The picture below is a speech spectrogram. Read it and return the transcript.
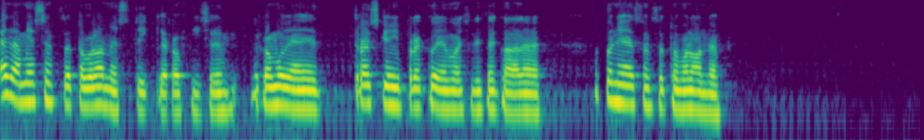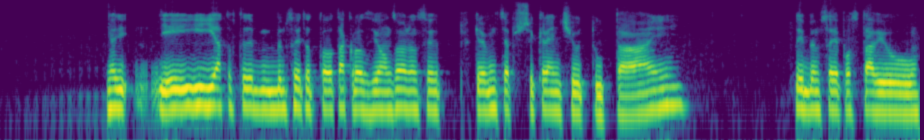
Ja tam jestem zadowolony z tej kierownicy. Tylko mówię, troszkę mi brakuje właśnie tego, ale... No nie jestem zadowolony. I, ja to wtedy bym sobie to, to tak rozwiązał, że sobie kierownicę przykręcił tutaj. Tutaj bym sobie postawił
